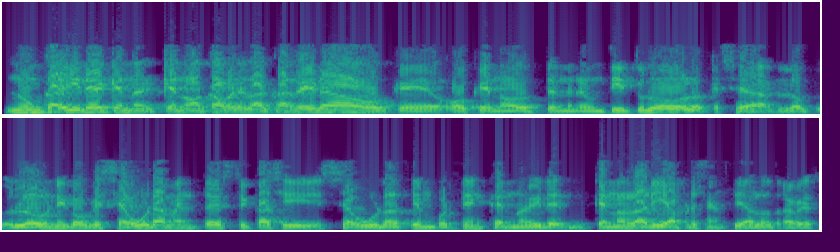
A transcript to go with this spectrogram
nunca diré que no, que no acabaré la carrera o que, o que no tendré un título o lo que sea. Lo, lo único que seguramente estoy casi seguro al 100% que no, iré, que no lo haría presencial otra vez.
